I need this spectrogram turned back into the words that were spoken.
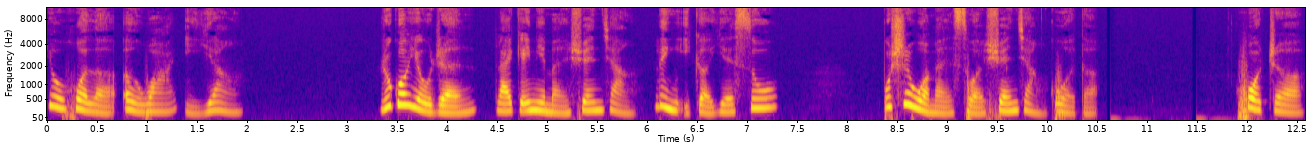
诱惑了恶蛙一样。如果有人来给你们宣讲另一个耶稣，不是我们所宣讲过的。或者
